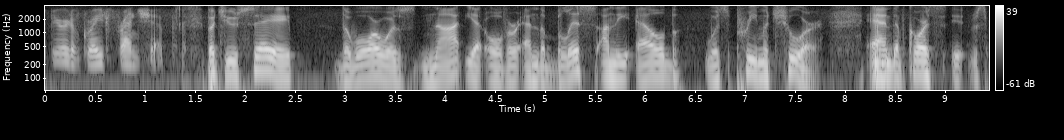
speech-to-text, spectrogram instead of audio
spirit of great friendship. But you say the war was not yet over, and the bliss on the Elbe was premature. And of course, it was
